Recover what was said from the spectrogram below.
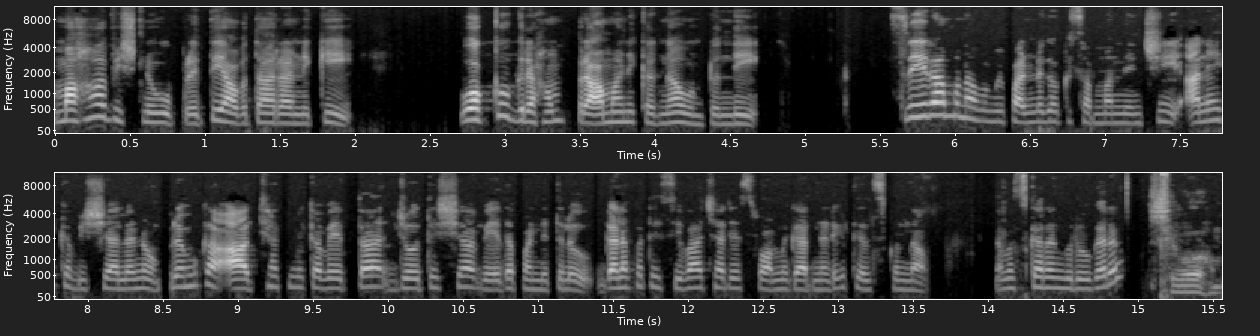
మహావిష్ణువు ప్రతి అవతారానికి ఒక్కో గ్రహం ప్రామాణికంగా ఉంటుంది. శ్రీరామనవమి పండుగకు సంబంధించి అనేక విషయాలను ప్రముఖ ఆధ్యాత్మికవేత్త జ్యోతిష్య వేద పండితులు గణపతి శివాచార్య స్వామి గారిని అడిగి తెలుసుకుందాం. నమస్కారం గురువుగారు. శివోహం.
